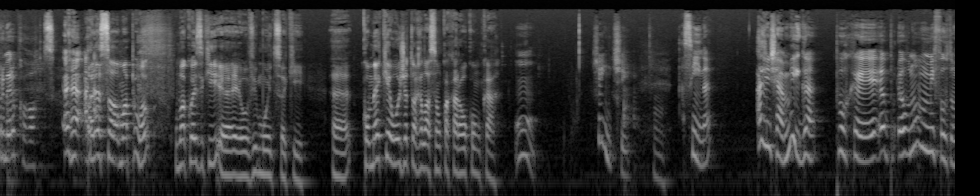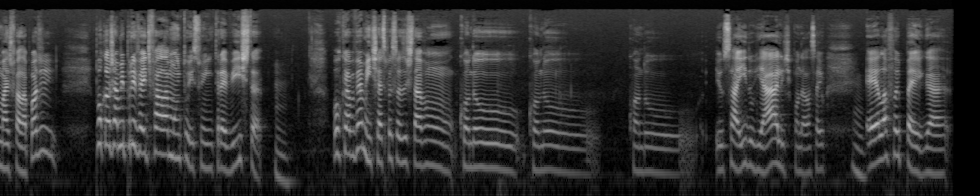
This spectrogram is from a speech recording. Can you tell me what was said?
Primeiro corte. Olha só, uma, uma, uma coisa que é, eu ouvi muito isso aqui. É, como é que é hoje a tua relação com a Carol Conká? Hum. Gente, assim, né? A gente é amiga, porque eu, eu não me furto mais de falar. Pode. Porque eu já me privei de falar muito isso em entrevista. Porque, obviamente, as pessoas estavam. Quando eu. Quando. Quando eu saí do reality, quando ela saiu, ela foi pega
